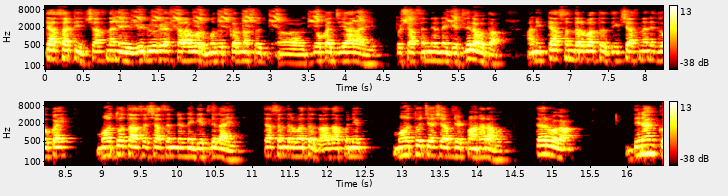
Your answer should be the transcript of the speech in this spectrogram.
त्यासाठी शासनाने वेगवेगळ्या स्तरावर मदत करण्याचा जो काय जी आर आहे तो शासन निर्णय घेतलेला होता. आणि त्या संदर्भातच एक शासनाने जो काही महत्त्वाचा असा शासन निर्णय घेतलेला आहे त्या संदर्भातच आज आपण एक महत्त्वाचे असे अपडेट पाहणार आहोत. तर बघा दिनांक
